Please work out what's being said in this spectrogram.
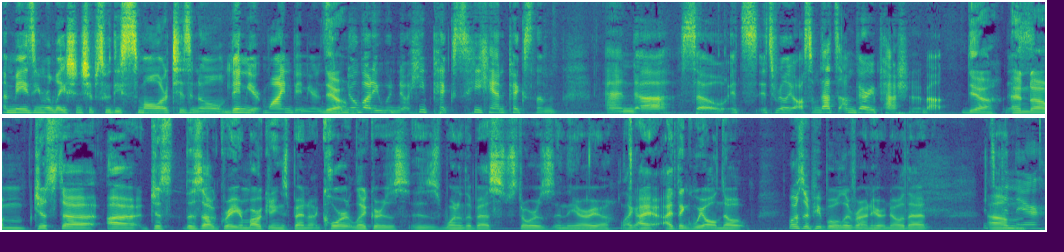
amazing relationships with these small artisanal vineyard wine vineyards. Yeah. Nobody would know. He picks, he handpicks them, and uh, so it's it's really awesome. That's I'm very passionate about. Yeah, and um, just uh, uh, just this is how great your marketing's been. Uh, Court Liquors is one of the best stores in the area. Like I, I think we all know. Most of the people who live around here know that. It's Um, been there.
